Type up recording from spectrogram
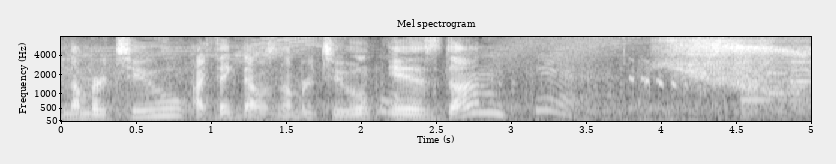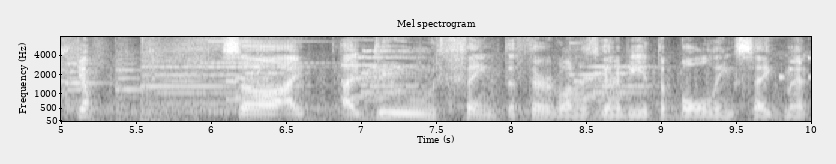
number two, I think that was number two, is done. Yep. So I I do think the third one is going to be at the bowling segment.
